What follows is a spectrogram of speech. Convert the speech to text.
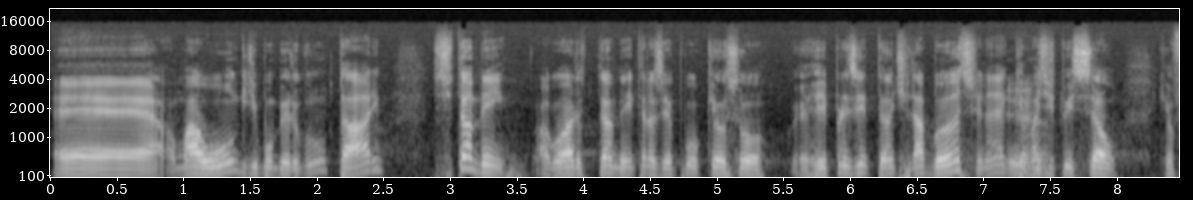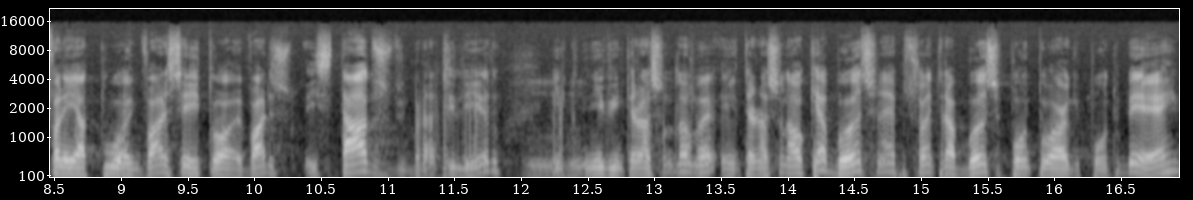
É, uma ONG de bombeiro voluntário, se também, agora também trazer, porque eu sou é, representante da BANS, né, que é. é uma instituição que eu falei atua em vários territórios, vários estados brasileiros, uhum. em nível internacional, internacional, que é a BANS, né, só entrar bans.org.br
